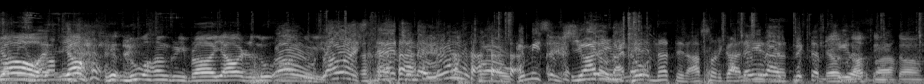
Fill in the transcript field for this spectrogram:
Yo, on me, loot on me. yo, loot hungry, bro. Y'all are the loot Bro, hungry. y'all are snatching the loot, bro. Give me some shield. Yo, I didn't I even know, get nothing. I swear to I God, I know didn't you get guys nothing. picked up There was shields, nothing, bro. so.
